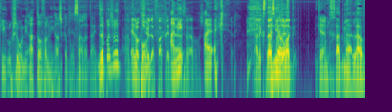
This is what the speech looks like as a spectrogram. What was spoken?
כאילו שהוא נראה טוב על מגרש כדורסל עדיין. זה פשוט הבלוק עלבון. שהוא דפק עכשיו. אה, אלכס טייס אני מדורג כן. אחד מעליו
